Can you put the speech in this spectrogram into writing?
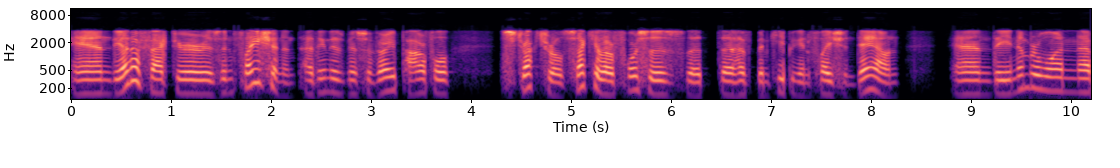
And the other factor is inflation, and I think there's been some very powerful structural, secular forces that uh, have been keeping inflation down. And the number one uh,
